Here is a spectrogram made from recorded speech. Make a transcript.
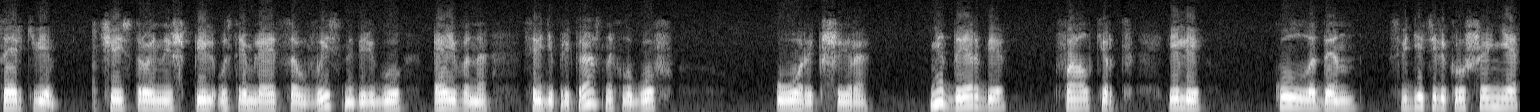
церкви, чей стройный шпиль устремляется ввысь на берегу Эйвена среди прекрасных лугов Уорикшира, ни Дерби, Фалкирк или Кулладен, свидетели крушения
